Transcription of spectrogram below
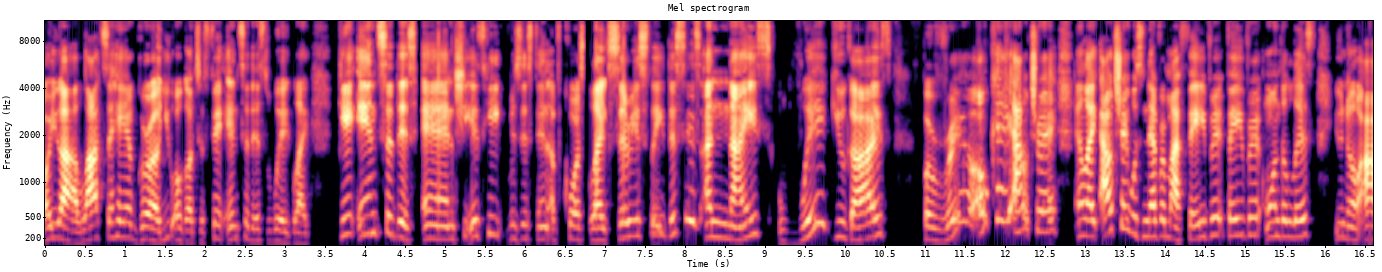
or you got lots of hair, girl, you are going to fit into this wig. Like, get into this. And she is heat resistant, of course. Like, seriously, this is a nice wig, you guys. For real? Okay, Outre. And like Outre was never my favorite favorite on the list. You know, I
